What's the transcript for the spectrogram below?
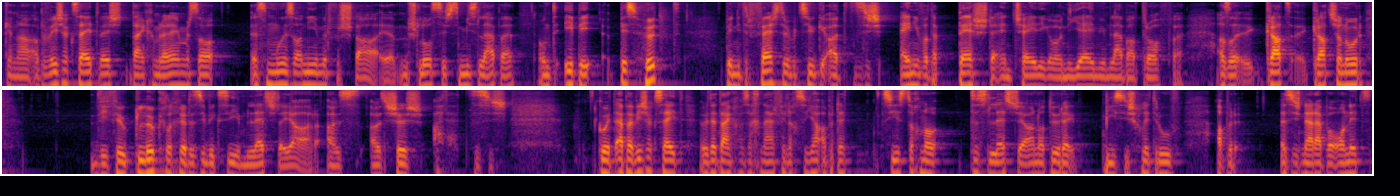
Genau, aber wie schon gesagt, weißt, denken wir immer so, es muss auch niemand verstehen. Am Schluss ist es mein Leben und ich bin, bis heute bin ich der festen Überzeugung, ah, das ist eine der besten Entscheidungen, die ich je in meinem Leben getroffen habe. Also gerade schon nur, wie viel glücklicher dass ich war im letzten Jahr als, als sonst. Ah, das ist... Gut, eben wie schon gesagt, und dann denkt man sich dann vielleicht so, ja, aber dann zieh es doch noch das letzte Jahr noch durch, beißt ein bisschen drauf. Aber es ist dann eben auch nicht,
